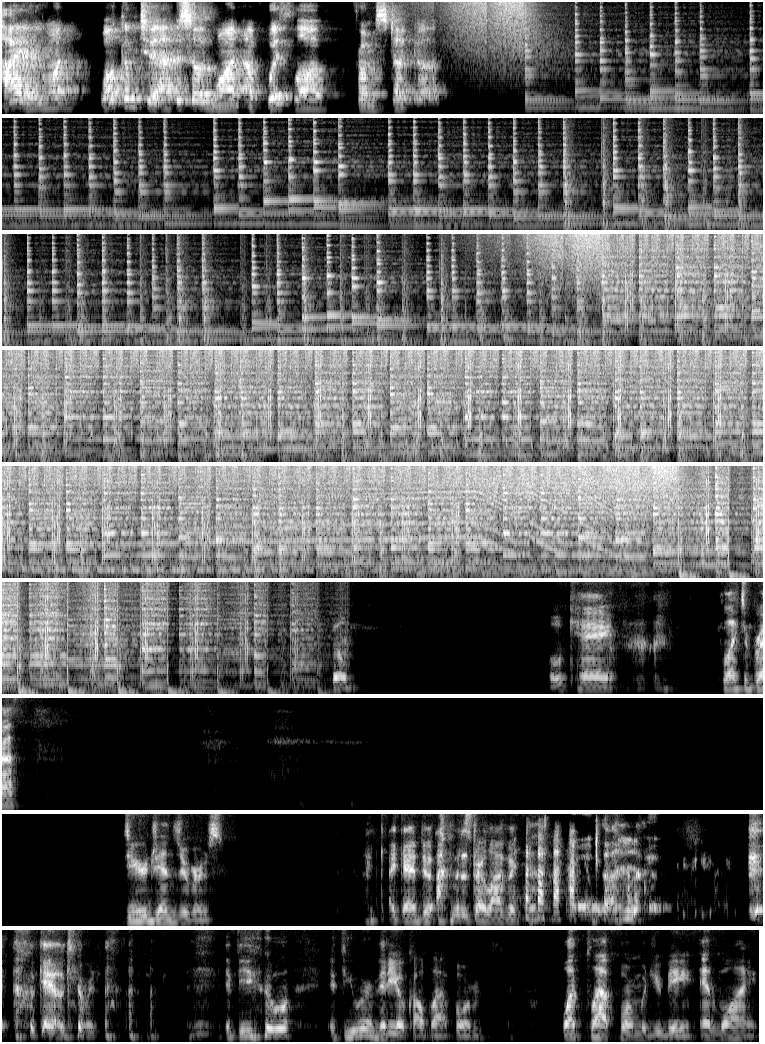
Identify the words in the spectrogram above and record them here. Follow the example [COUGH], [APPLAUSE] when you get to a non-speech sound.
Hi, everyone. Welcome to episode one of With Love from StudGov. Collective breath. Dear Gen Zoomers, I, I can't do it. [LAUGHS] I'm going to start laughing. [LAUGHS] okay, okay. if you if you were a video call platform, what platform would you be and why?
